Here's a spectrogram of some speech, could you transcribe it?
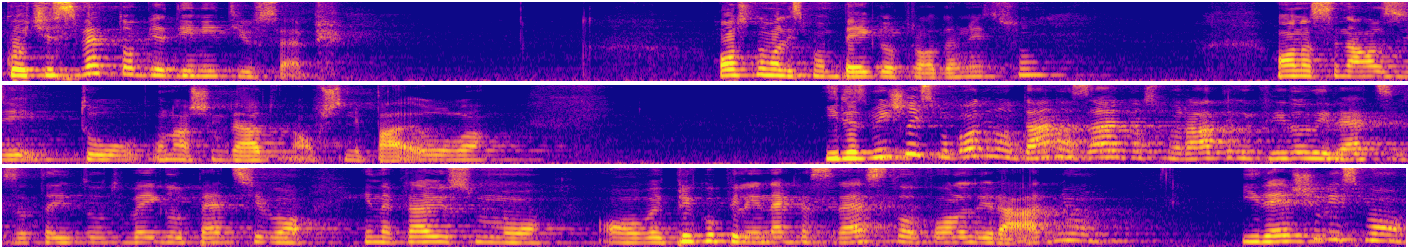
koje će sve to objediniti u sebi. Osnovali smo bagel prodavnicu. Ona se nalazi tu u našem gradu na opštini Pajlula. I razmišljali smo godinu dana, zajedno smo radili, kreirali recept za taj bagel pecivo i na kraju smo ovaj, prikupili neka sredstva, otvorili radnju I rešili smo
